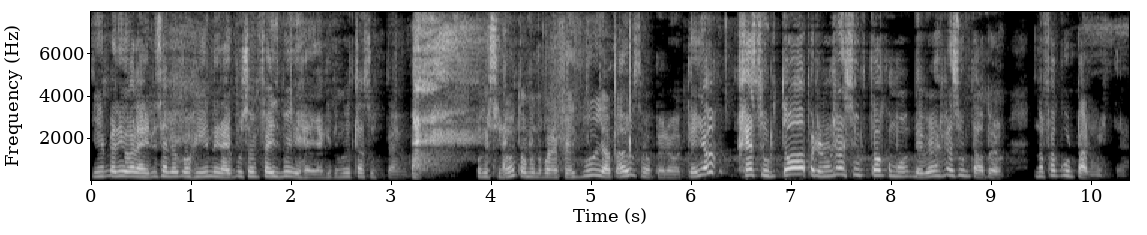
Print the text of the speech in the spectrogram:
siempre digo, la gente salió cogiendo y la puso en Facebook y dije, aquí todo el mundo está asustado. Porque si no, todo el mundo pone Facebook y aplauso, pero aquello resultó, pero no resultó como debió haber resultado, pero no fue culpa nuestra,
